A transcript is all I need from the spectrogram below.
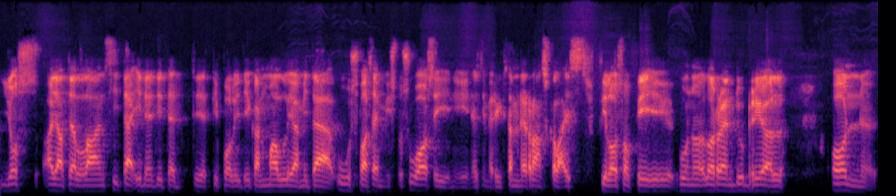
jos ajatellaan sitä identiteettipolitiikan mallia, mitä uusi vasemmisto suosii, niin esimerkiksi tämmöinen ranskalaisfilosofi kuin Laurent Dubriol on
